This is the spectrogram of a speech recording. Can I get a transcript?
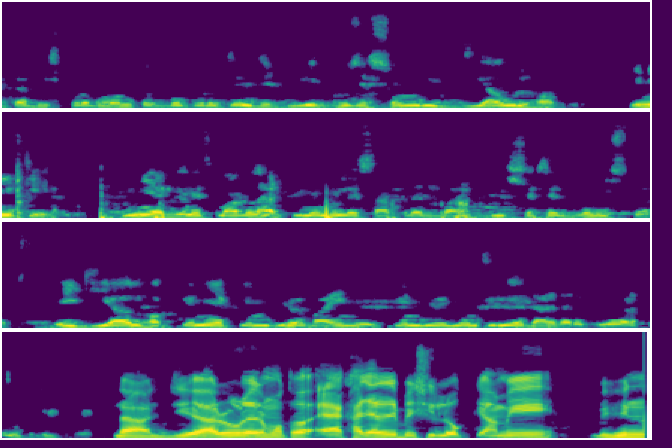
একটা বিস্ফোরক মন্তব্য করেছেন যে দিলীপ ঘোষের সঙ্গী জিয়াউল হক। তিনি কে? তিনি একজন স্মাগলার তৃণমূলের সাথে বিশ্বাসের ঘনিষ্ঠ। এই জিয়াউল হককে নিয়ে কেন্দ্রীয় বাহিনী কেন্দ্রীয় এজেন্সি নিয়ে দাঁড়ে দাঁড়ে ঘুরে বেড়াচ্ছেন না জিয়ারুলের মতো এক হাজারের বেশি লোককে আমি বিভিন্ন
